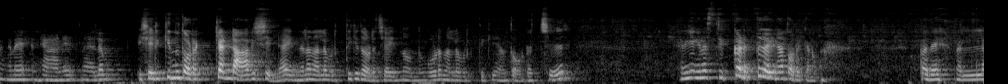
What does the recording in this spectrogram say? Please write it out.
അങ്ങനെ ഞാൻ നിലം ശരിക്കും ഇന്ന് തുടയ്ക്കേണ്ട ആവശ്യമില്ല. ഇന്നലെ നല്ല വൃത്തിക്ക് തുടച്ച. ഇന്ന് ഒന്നും കൂടെ നല്ല വൃത്തിക്ക് ഞാൻ തുടച്ച് എനിക്കിങ്ങനെ സ്റ്റിക്ക് എടുത്ത് കഴിഞ്ഞാൽ തുടയ്ക്കണം. അപ്പം അതെ നല്ല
